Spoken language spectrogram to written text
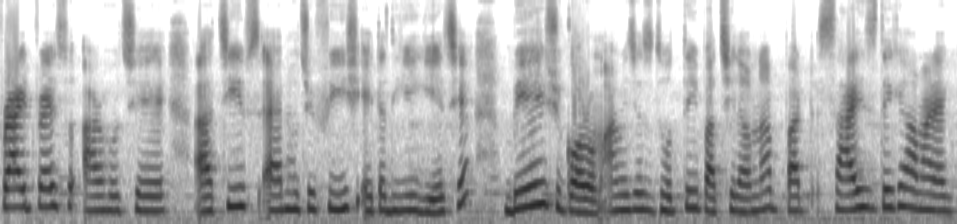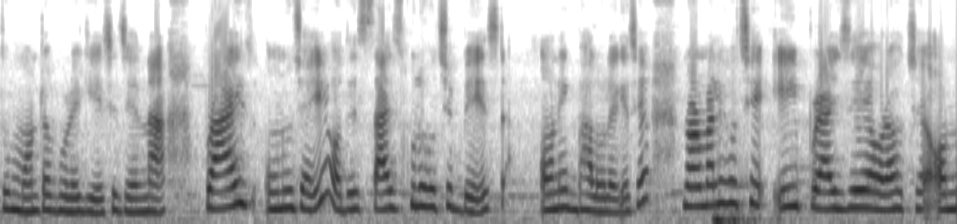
ফ্রাইড রাইস আর হচ্ছে চিপস অ্যান্ড হচ্ছে ফিশ এটা দিয়ে গিয়েছে। বেশ গরম, আমি জাস্ট ধরতেই পাচ্ছিলাম না বাট সাইজ দেখে আমার একদম মনটা ভরে গিয়েছে যে না প্রাইস অনুযায়ী ওদের সাইজগুলো হচ্ছে বেস্ট অনেক ভালো লেগেছে। নর্মালি হচ্ছে এই প্রাইজে ওরা হচ্ছে অন্য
